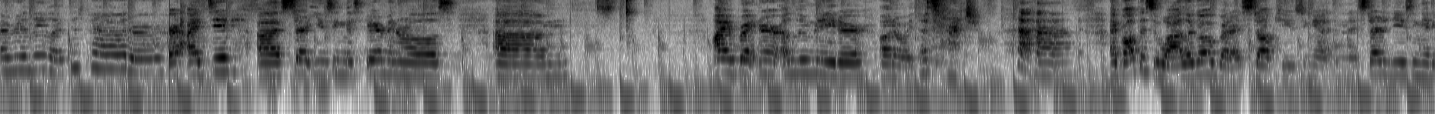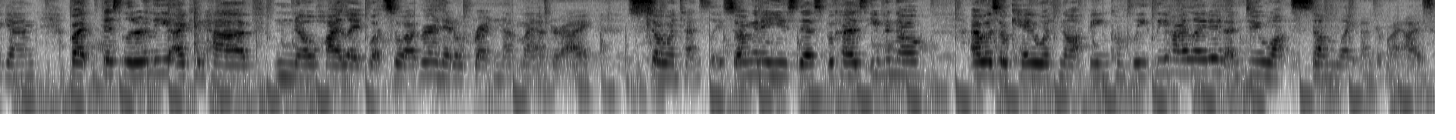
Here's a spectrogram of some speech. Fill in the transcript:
I really like this powder. I did uh, start using this Bare Minerals um, Eye Brightener Illuminator. Oh no wait, that's French. I bought this a while ago but I stopped using it and I started using it again. But this literally I could have no highlight whatsoever and it'll brighten up my under eye so intensely. So I'm going to use this because even though I was okay with not being completely highlighted. I do want some light under my eyes.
